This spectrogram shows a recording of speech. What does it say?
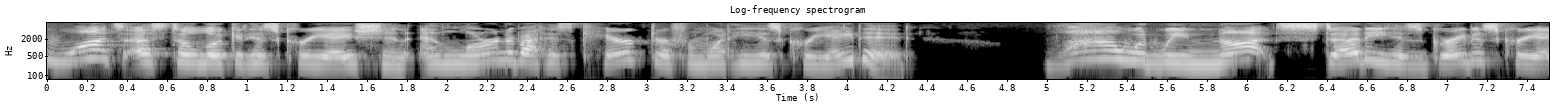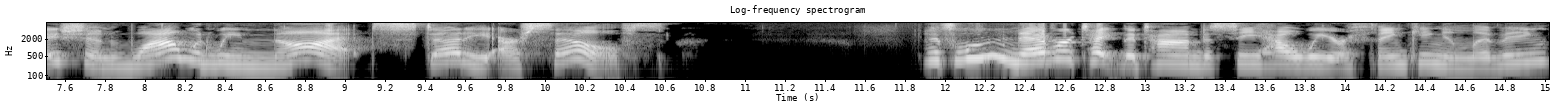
wants us to look at his creation and learn about his character from what he has created. Why would we not study his greatest creation? Why would we not study ourselves? If we never take the time to see how we are thinking and living,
